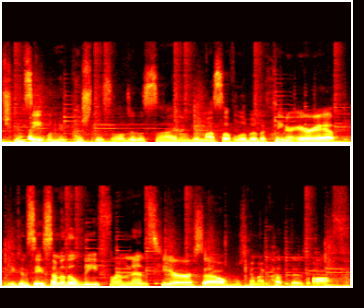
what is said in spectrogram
you can see, let me push this all to the side and give myself a little bit of a cleaner area. You can see some of the leaf remnants here, so I'm just gonna cut those off.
